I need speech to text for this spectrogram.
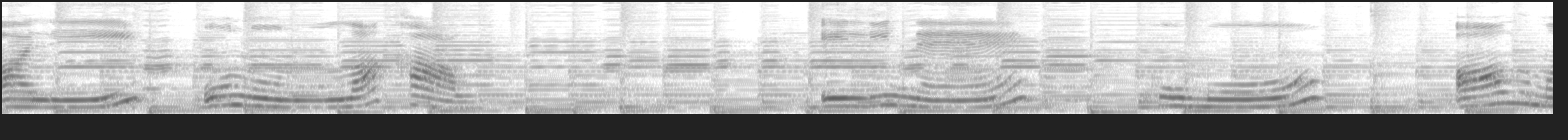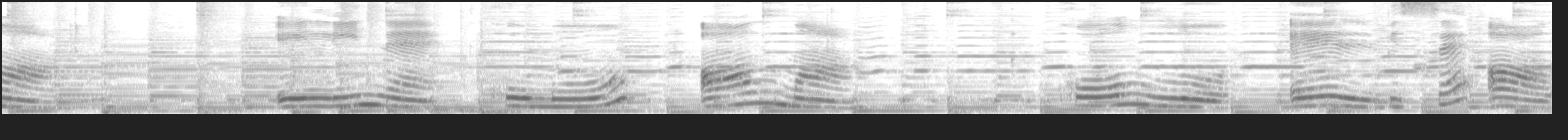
Ali onunla kal. Eline kumu alma. Eline kumu alma. Kollu elbise al.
